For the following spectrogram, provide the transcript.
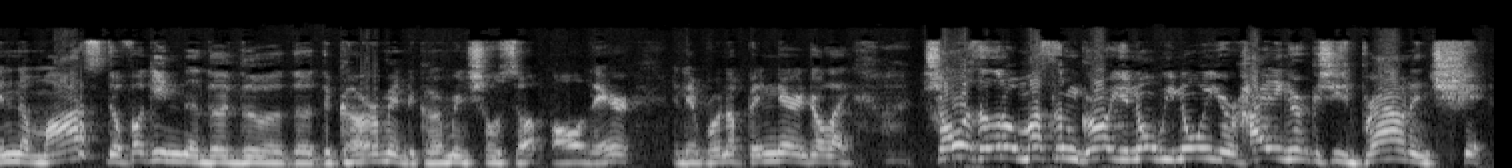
And in the mosque, the fucking the, the the the government, the government shows up all there, and they run up in there and they're like, "Show us the little Muslim girl. You know, we know you're hiding her because she's brown and shit."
